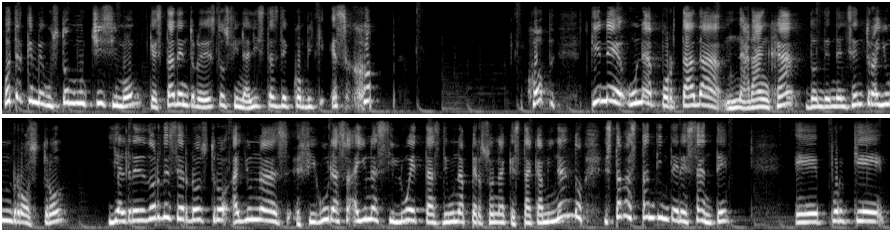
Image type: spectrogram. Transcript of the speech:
Otra que me gustó muchísimo, que está dentro de estos finalistas de cómic, es Hop. Hop tiene una portada naranja donde en el centro hay un rostro y alrededor de ese rostro hay unas figuras, hay unas siluetas de una persona que está caminando. Está bastante interesante eh, porque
